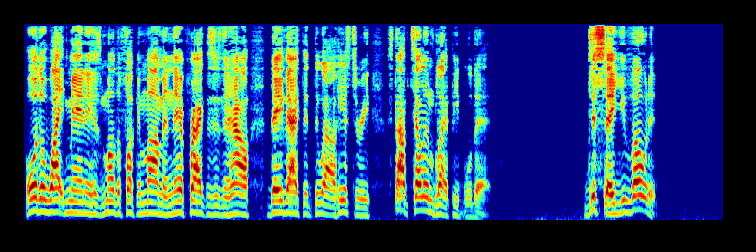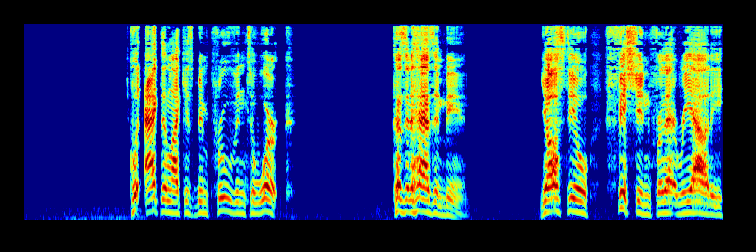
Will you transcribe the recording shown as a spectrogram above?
or the white man and his motherfucking mom and their practices and how they've acted throughout history. Stop telling black people that. Just say you voted. Quit acting like it's been proven to work. Because it hasn't been. Y'all still fishing for that reality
